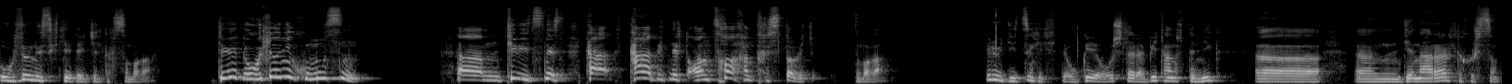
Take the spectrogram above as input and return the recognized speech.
Өглөөнөөс эхлээд ажилд авсан байгаа. Тэгээд өглөөний хүмүүс нь тэр эзнээс та та биднэрт онцгой хандах ёстой гэж хэлсэн байгаа. Тэр үед эзэн хэлэхдээ үгүй уушлаарай би та нартай нэг динараар л тохирсон.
